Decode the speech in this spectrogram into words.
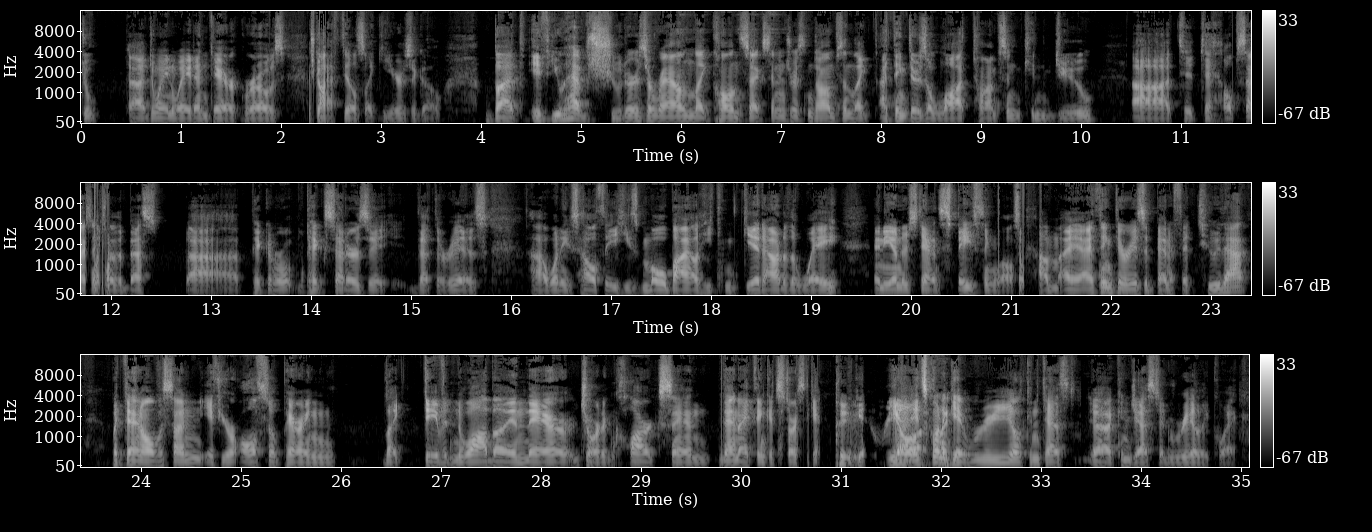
uh, Dwyane Wade and Derrick Rose. God, that feels like years ago. But if you have shooters around like Collin Sexton and Tristan Thompson, like I think there's a lot Thompson can do uh, to to help Sexton. Like one of the best uh, pick and roll pick setters that there is. uh, when he's healthy. He's mobile. He can get out of the way, and he understands spacing well. So um, I, I think there is a benefit to that. But then all of a sudden, if you're also pairing like David Nwaba in there, Jordan Clarkson, then I think it starts to get Could get yeah, it's going to get real contest uh, congested really quick.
